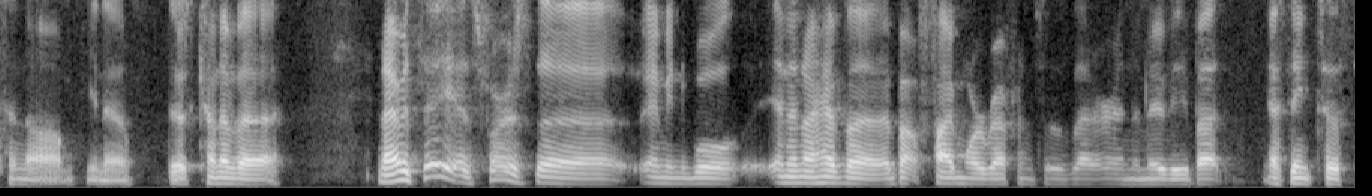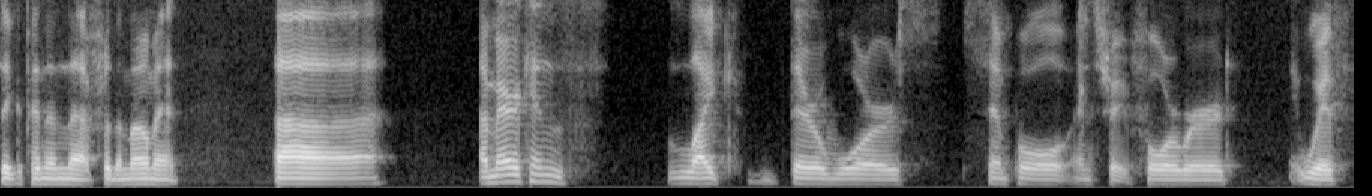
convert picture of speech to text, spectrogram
Tanam. You know, there's kind of a, and I would say as far as the, I mean, well, and then I have uh, about five more references that are in the movie, but I think to stick a pin in that for the moment, uh, Americans like their wars simple and straightforward with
